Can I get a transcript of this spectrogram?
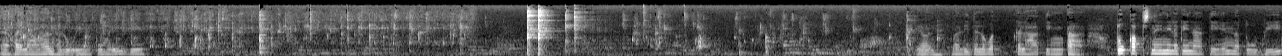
Kaya kailangan haluin niyo po maigi. Yan. Bali, dalawat kalahating, ah, 2 cups na yung nilagay natin na tubig.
